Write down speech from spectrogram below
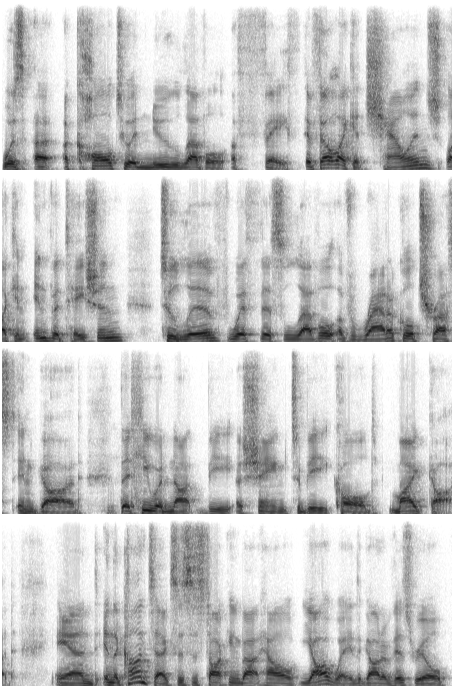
was a, a, call to a new level of faith. It felt like a challenge, like an invitation to live with this level of radical trust in God that He would not be ashamed to be called my God. And in the context, this is talking about how Yahweh, the God of Israel,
